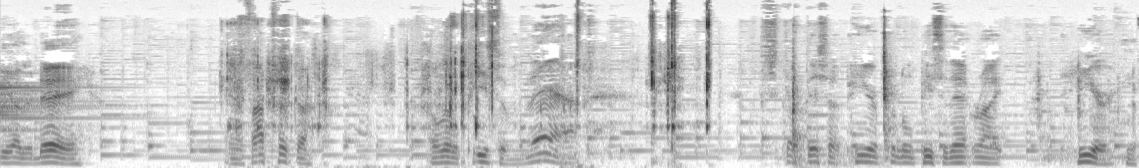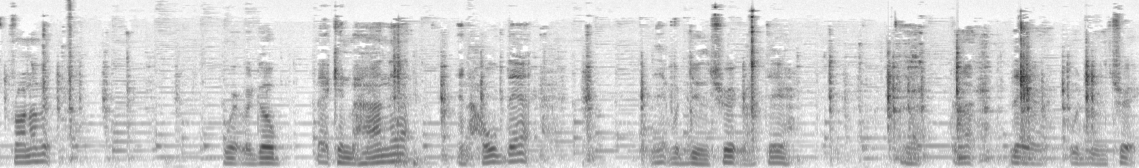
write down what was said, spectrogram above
the other day. And if I took a, a little piece of that, stuck this up here, put a little piece of that right here in the front of it, where it would go back in behind that and hold that, that would do the trick right there. That right there would do the trick.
